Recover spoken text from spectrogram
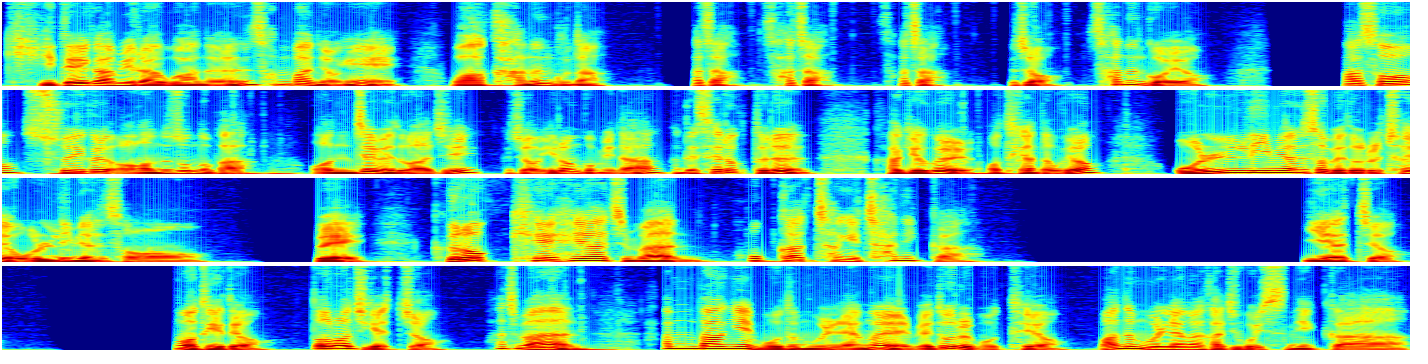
기대감이라고 하는 선반영에 와, 가는구나. 사자, 사자, 사자. 그죠? 사는 거예요. 사서 수익을 어느 정도 봐. 언제 매도하지? 그죠? 이런 겁니다. 근데 세력들은 가격을 어떻게 한다고요? 올리면서 매도를 쳐요. 올리면서. 왜? 그렇게 해야지만 호가창이 차니까. 이해했죠? 그럼 어떻게 돼요? 떨어지겠죠. 하지만 한 방에 모든 물량을 매도를 못 해요. 많은 물량을 가지고 있으니까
